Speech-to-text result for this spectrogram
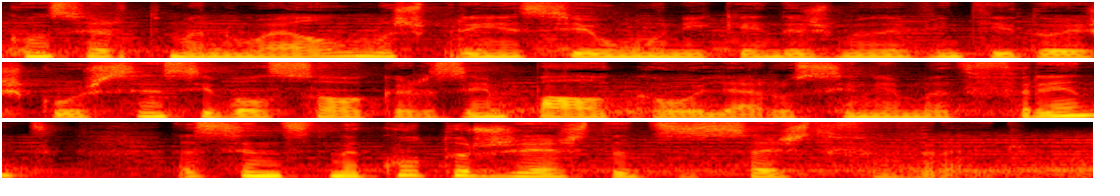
Cineconcerto Manuel, uma experiência única em 2022 com os Sensible Soccers em palco a olhar o cinema de frente, assente-se na Culturgesta 16 de Fevereiro.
